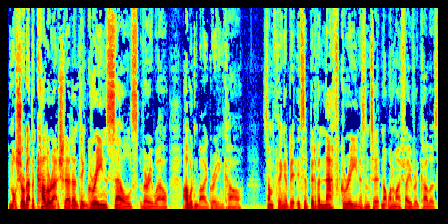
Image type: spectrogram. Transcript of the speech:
I'm not sure about the colour actually. I don't think green sells very well. I wouldn't buy a green car. Something a bit. It's a bit of a naff green, isn't it? Not one of my favourite colours.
